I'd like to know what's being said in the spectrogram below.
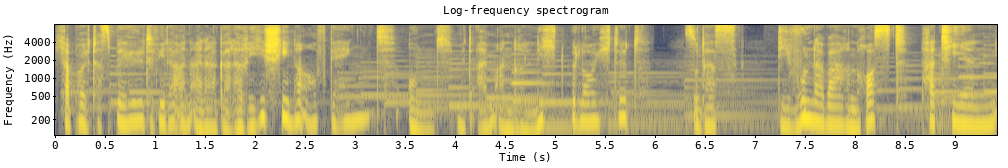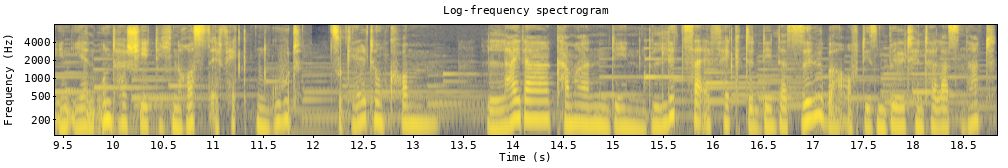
Ich habe euch das Bild wieder an einer Galerieschiene aufgehängt und mit einem anderen Licht beleuchtet, sodass die wunderbaren Rostpartien in ihren unterschiedlichen Rosteffekten gut zur Geltung kommen Leider kann man den Glitzereffekt, den das Silber auf diesem Bild hinterlassen hat,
